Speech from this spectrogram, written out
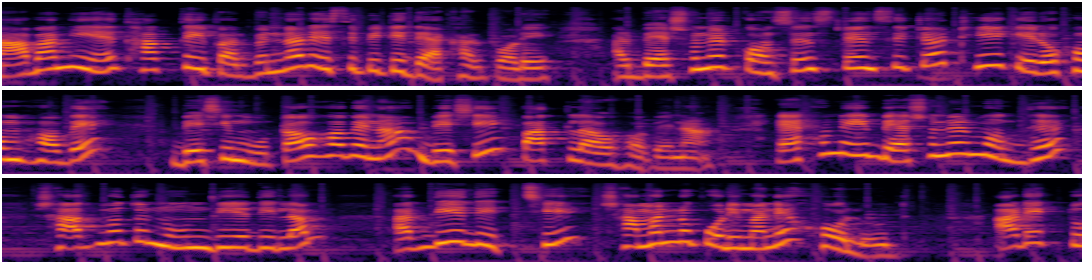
না বানিয়ে থাকতেই পারবেন না রেসিপিটি দেখার পরে। আর বেসনের কনসিস্টেন্সিটা ঠিক এরকম হবে বেশি মোটাও হবে না, বেশি পাতলাও হবে না। এখন এই বেসনের মধ্যে স্বাদ মতো নুন দিয়ে দিলাম আর দিয়ে দিচ্ছি সামান্য পরিমাণে হলুদ। আর একটু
